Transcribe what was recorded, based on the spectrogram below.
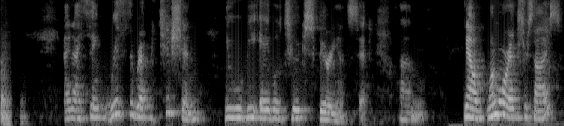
And I think with the repetition, you will be able to experience it. Um, now, one more exercise.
